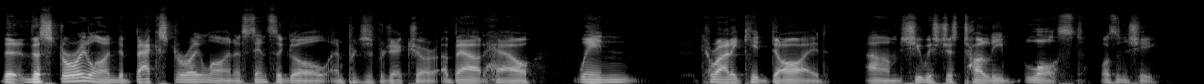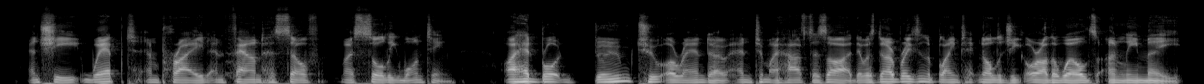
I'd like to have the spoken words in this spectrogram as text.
The the storyline, the back storyline of Sensor Girl and Princess Projectra about how when Karate Kid died, um, she was just totally lost, wasn't she? And she wept and prayed and found herself most sorely wanting. I had brought doom to Orando and to my heart's desire. There was no reason to blame technology or other worlds, only me.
